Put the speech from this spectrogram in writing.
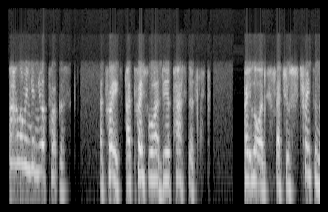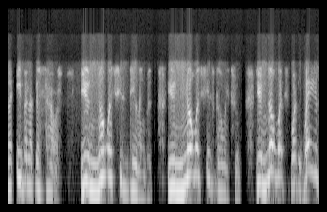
following in your purpose. I pray, I pray for our dear pastor, Pray, Lord, that you strengthen her even at this hour. You know what she's dealing with. You know what she's going through. You know what, what weighs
